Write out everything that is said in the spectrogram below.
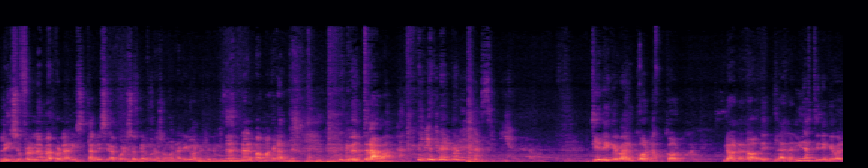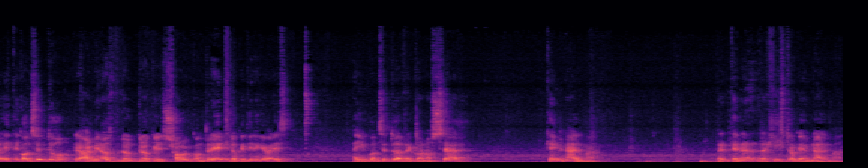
Le insufló el alma por la nariz. Tal vez era por eso que algunos somos narigones, tenemos una- un alma más grande. No entraba. Tiene que ver con el nacimiento. Tiene que ver con... Con no, no, no. eh, Las narinas tiene que ver, este concepto, eh, al menos lo, lo que yo encontré, lo que tiene que ver es, hay un concepto de reconocer que hay un alma. Re- tener registro que hay un alma.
